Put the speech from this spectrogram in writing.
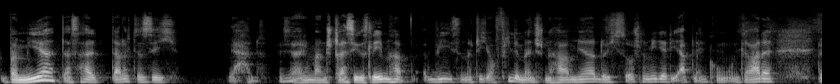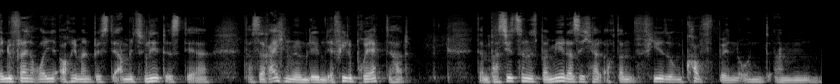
bei mir, dass halt dadurch, dass ich ja, ich sage mal, ein stressiges Leben habe, wie es natürlich auch viele Menschen haben, ja, durch Social Media, die Ablenkung. Und gerade wenn du vielleicht auch, jemand bist, der ambitioniert ist, der was erreichen will im Leben, der viele Projekte hat, dann passiert zumindest bei mir, dass ich halt auch dann viel so im Kopf bin und ähm,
